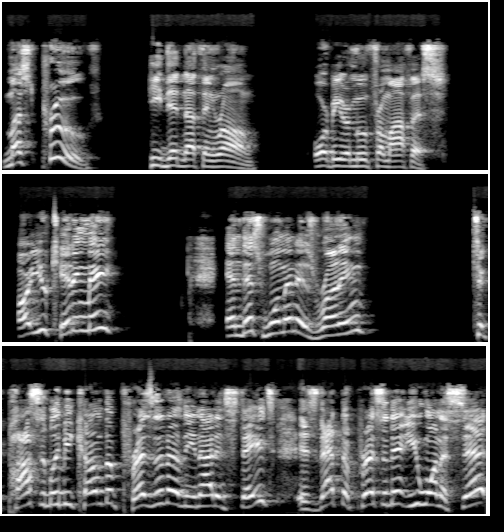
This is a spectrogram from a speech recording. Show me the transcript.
must prove he did nothing wrong or be removed from office. Are you kidding me? And this woman is running to possibly become the president of the United States? Is that the precedent you want to set?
